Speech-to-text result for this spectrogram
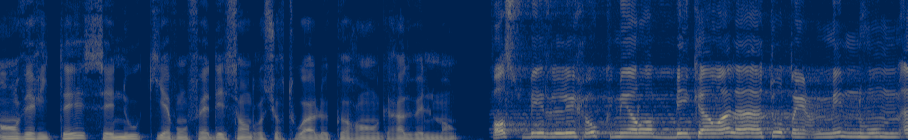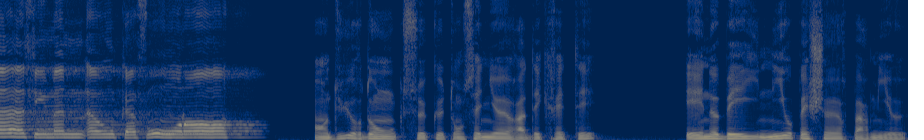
En vérité, c'est nous qui avons fait descendre sur toi le Coran graduellement. فاصبر لحكم ربك ولا تطع منهم آثما أو كفورا Endure donc ce que ton Seigneur a décrété, et n'obéis ni aux pécheurs parmi eux,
